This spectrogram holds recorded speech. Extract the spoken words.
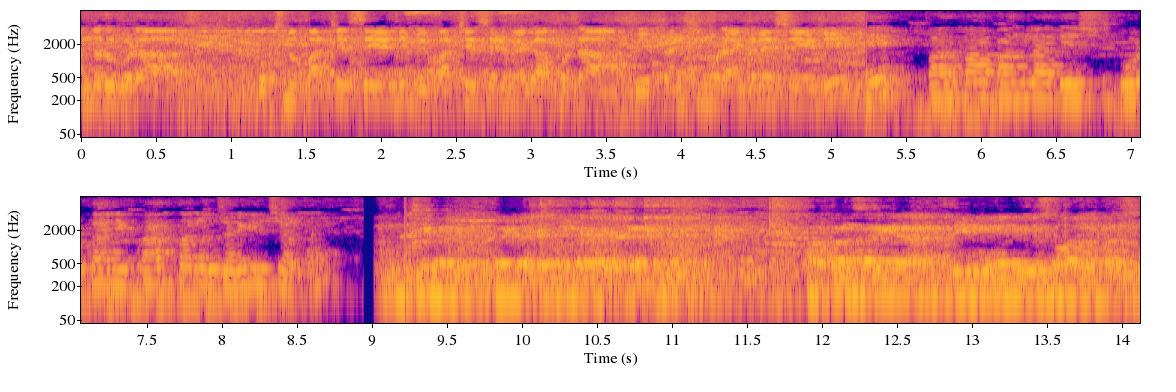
అందరూ కూడా బుక్స్ను పర్చేస్ చేయండి. మీరు పర్చేస్ చేయడమే కాకుండా మీ ఫ్రెండ్స్ని కూడా ఎంకరేజ్ చేయండి. బర్మా బంగ్లాదేశ్ భూటాన్ ఈ ప్రాంతాల్లో జరిగించాము. తప్పనిసరిగా దీన్ని వినియోగించుకోవాలని మనసు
